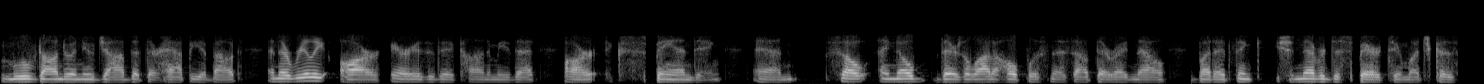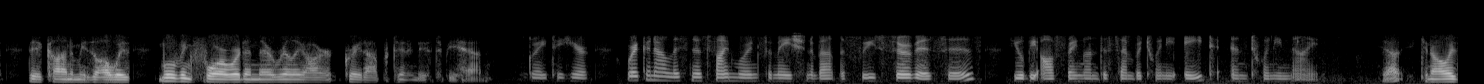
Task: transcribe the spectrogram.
moved on to a new job that they're happy about. And there really are areas of the economy that are expanding. And so I know there's a lot of hopelessness out there right now, but I think you should never despair too much because the economy is always moving forward and there really are great opportunities to be had. Great to hear. Where can our listeners find more information about the free services you'll be offering on December 28 and 29? Yeah, you can always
